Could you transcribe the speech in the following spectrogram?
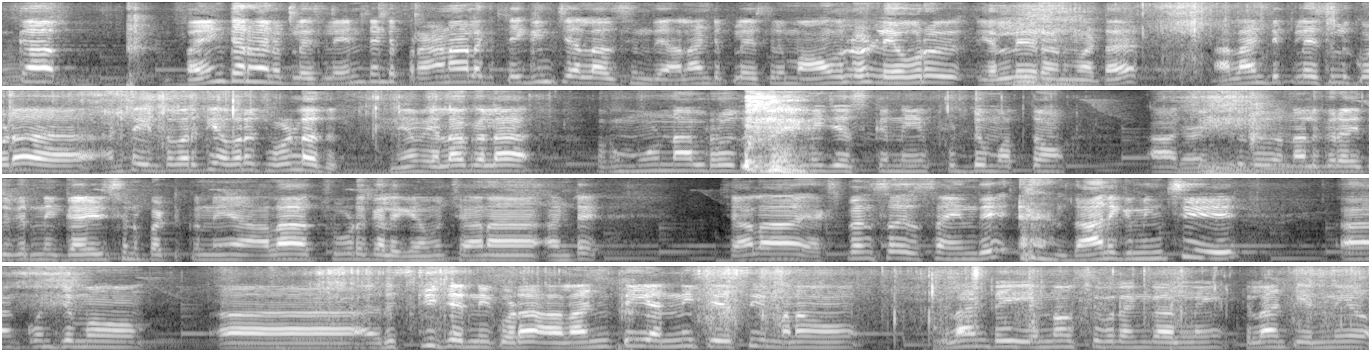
ఇంకా భయంకరమైన ప్లేసులు ఏంటంటే ప్రాణాలకు తెగించి వెళ్ళాల్సిందే. అలాంటి ప్లేసులు మామూలు వాళ్ళు ఎవరు వెళ్ళలేరు అనమాట అలాంటి ప్లేసులు కూడా అంటే ఇంతవరకు ఎవరో చూడలేదు. మేము ఎలాగోలా ఒక మూడు నాలుగు రోజులు జర్నీ చేసుకుని ఫుడ్ మొత్తం ఆ చెంచులు నలుగురు ఐదుగురిని గైడ్స్ని పట్టుకుని అలా చూడగలిగాము. చాలా అంటే చాలా ఎక్స్పెన్సెస్ అయింది. దానికి మించి కొంచెము రిస్కీ జర్నీ కూడా అలాంటివన్నీ చేసి మనం ఇలాంటి ఎన్నో శివలింగాల్ని ఇలాంటి ఎన్నో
